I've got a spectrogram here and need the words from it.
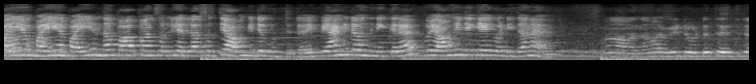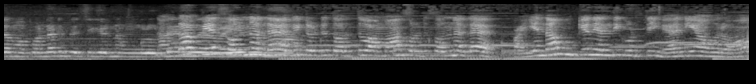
பையன் பையன் பையன் தான் பாப்பான்னு சொல்லி எல்லா சத்தியும் அவன்கிட்ட கொடுத்துட்ட. இப்ப என்கிட்ட வந்து நிக்கிற போய் அவன்கிட்ட கேட்க வேண்டியதானே அவன்தாம்மா வீட்டை விட்டு தெரிஞ்சுட்டாம்மா பொண்டாட்டி பேச்சு கேட்டு உங்களை விட்டு நான் தான் அப்பயே சொன்னல. வீட்டை விட்டு துரத்துவாமா சொல்லிட்டு சொன்னல பையன் தான் முக்கியம்னு எழுதி கொடுத்தீங்க நீ அவரும்.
